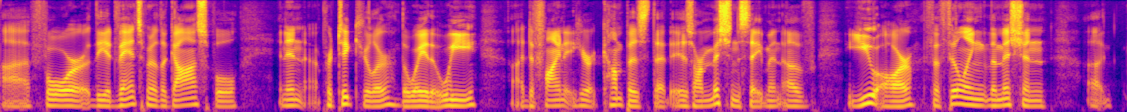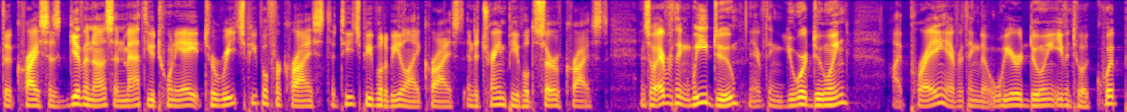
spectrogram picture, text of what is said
uh, for the advancement of the gospel, and in particular, the way that we uh, define it here at Compass, that is our mission statement of you are fulfilling the mission uh, that Christ has given us in Matthew 28 to reach people for Christ, to teach people to be like Christ, and to train people to serve Christ. And so everything we do, everything you're doing, I pray, everything that we're doing, even to equip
